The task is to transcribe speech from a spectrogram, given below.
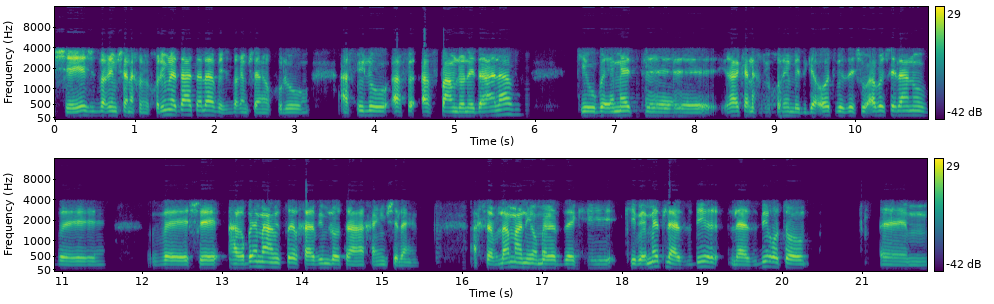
שיש דברים שאנחנו יכולים לדעת עליו, יש דברים שאנחנו אפילו אף, אף פעם לא נדע עליו, כי הוא באמת, אה, רק אנחנו יכולים להתגאות בזה שהוא אבא שלנו, ו, ושהרבה מעם ישראל חייבים לו את החיים שלהם. עכשיו, למה אני אומר את זה? כי, כי באמת להסביר, להסביר אותו, אמ,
